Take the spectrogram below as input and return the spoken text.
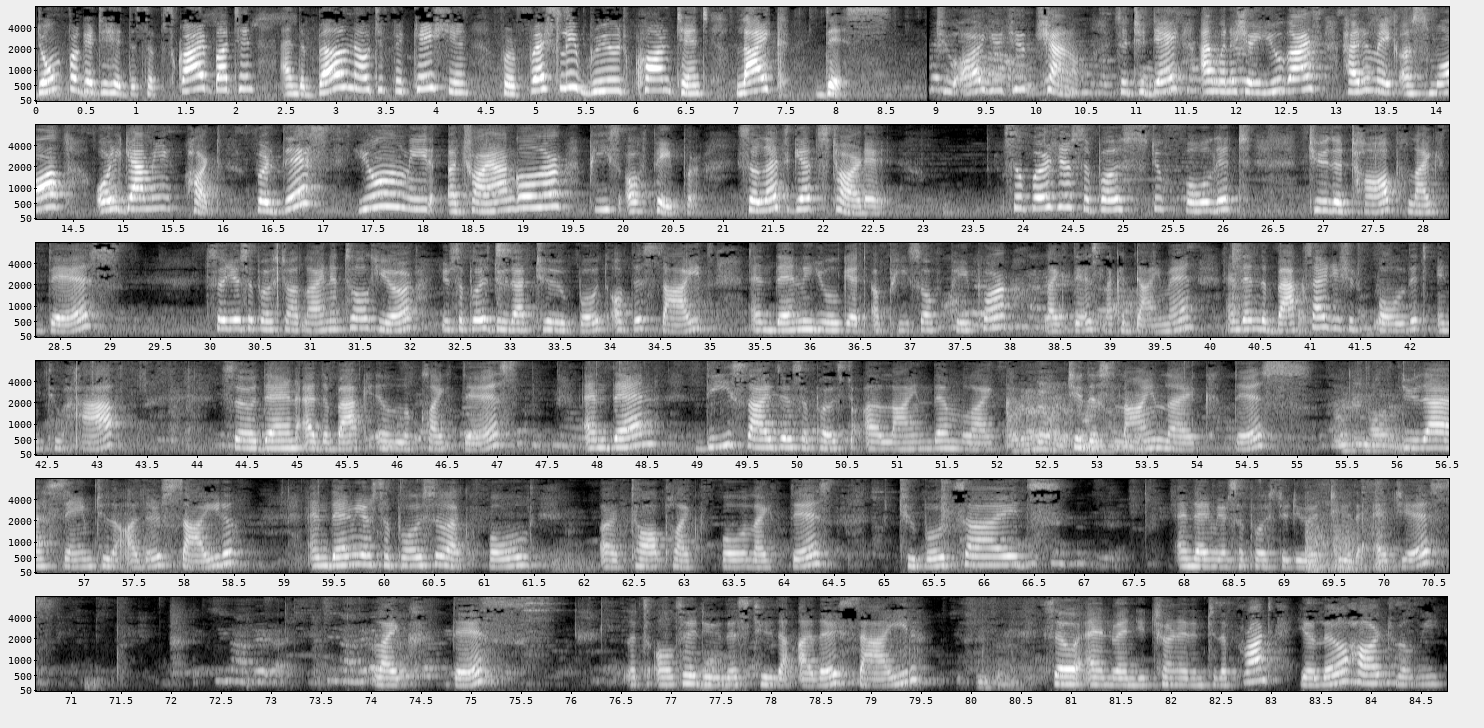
Don't forget to hit the subscribe button and the bell notification for freshly brewed content like this to our YouTube channel. So today I'm going to show you guys how to make a small origami heart. For this, you'll need a triangular piece of paper. So let's get started. So first you're supposed to fold it to the top like this. So you're supposed to align it till here. You're supposed to do that to both of the sides and then you'll get a piece of paper like this, like a diamond. And then the back side you should fold it into half. So then at the back it'll look like this. And then these sides you're supposed to align them like to this line like this. Do that same to the other side and then we are supposed to like fold a top like fold like this to both sides. And then we are supposed to do it to the edges. Like this. Let's also do this to the other side. So and when you turn it into the front your little heart will be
